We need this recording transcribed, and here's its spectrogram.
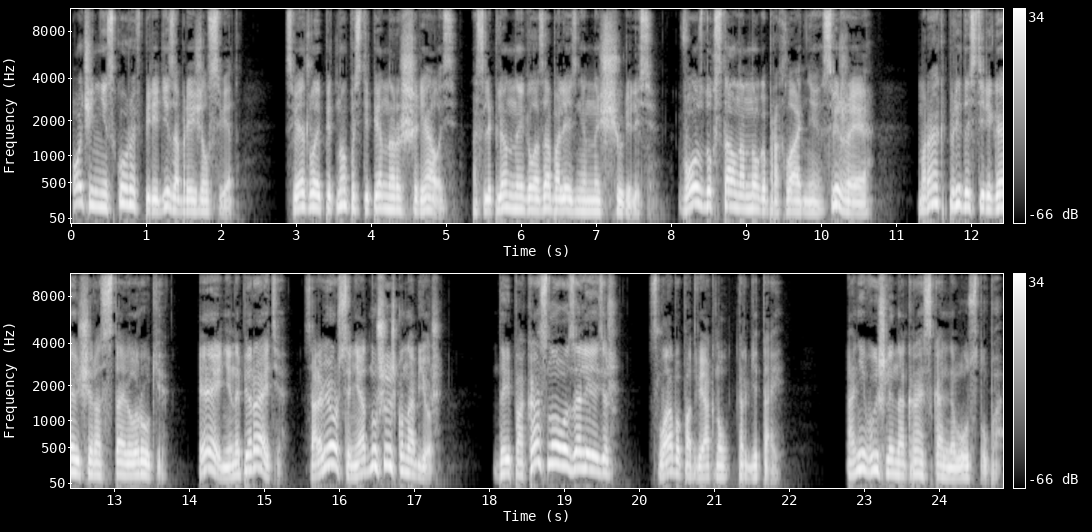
Очень нескоро впереди забрезжил свет. Светлое пятно постепенно расширялось, ослепленные глаза болезненно щурились. Воздух стал намного прохладнее, свежее. Мрак предостерегающе расставил руки. «Эй, не напирайте! Сорвешься, ни одну шишку набьешь!» «Да и пока снова залезешь!» Слабо подвякнул Таргитай. Они вышли на край скального уступа.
